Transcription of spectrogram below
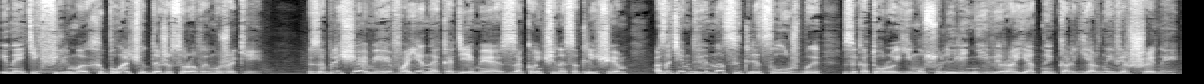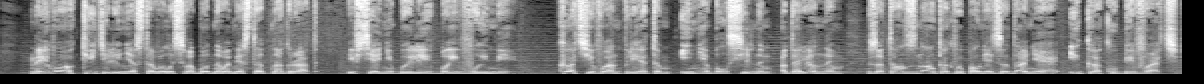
и на этих фильмах плачут даже суровые мужики. За плечами военная академия, законченная с отличием, а затем 12 лет службы, за которые ему сулили невероятные карьерные вершины. На его кителе не оставалось свободного места от наград, и все они были боевыми – Хоть Иван при этом и не был сильным одаренным, зато он знал, как выполнять задания и как убивать.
